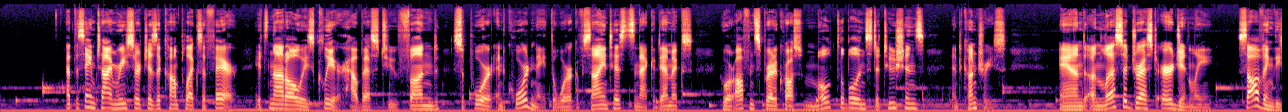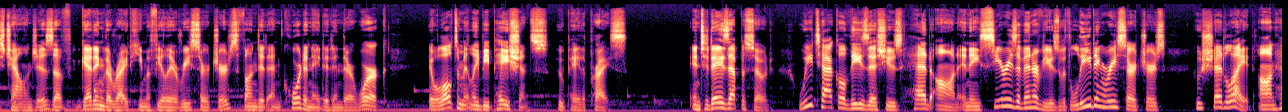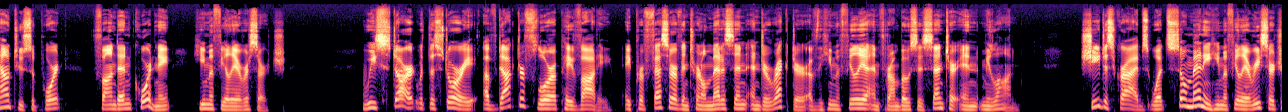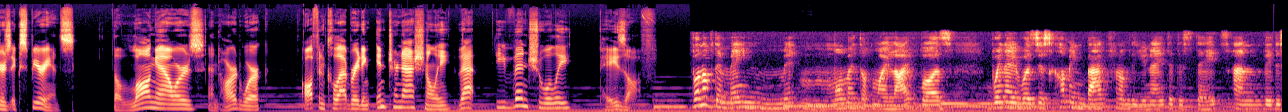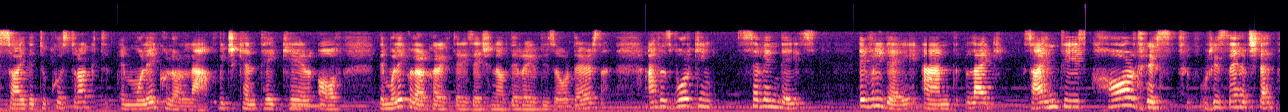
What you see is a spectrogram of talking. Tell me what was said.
At the same time, research is a complex affair. It's not always clear how best to fund, support, and coordinate the work of scientists and academics who are often spread across multiple institutions and countries. And unless addressed urgently, solving these challenges of getting the right hemophilia researchers funded and coordinated in their work, it will ultimately be patients who pay the price. In today's episode, we tackle these issues head on in a series of interviews with leading researchers who shed light on how to support, fund, and coordinate hemophilia research. We start with the story of Dr. Flora Peyvandi, a professor of internal medicine and director of the Hemophilia and Thrombosis Center in Milan. She describes what so many hemophilia researchers experience the long hours and hard work, often collaborating internationally, that eventually pays off. One of the main moments of my life was when I was just coming back from the United States and they decided to construct a molecular lab which can take care of the molecular characterization of the rare disorders. I was working seven days every day and like scientists hardest research that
